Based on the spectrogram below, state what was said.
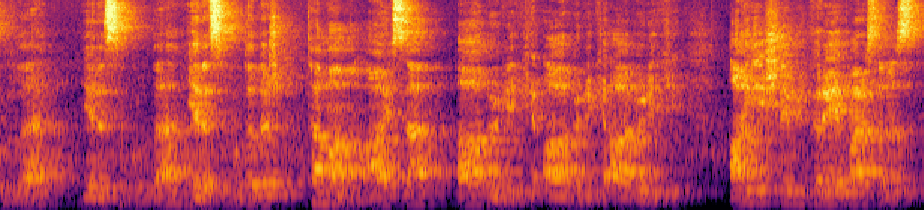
burada, yarısı burada, yarısı buradadır. Tamamı A ise A bölü 2, A bölü 2, A bölü 2. Aynı işlemi yukarı yaparsanız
